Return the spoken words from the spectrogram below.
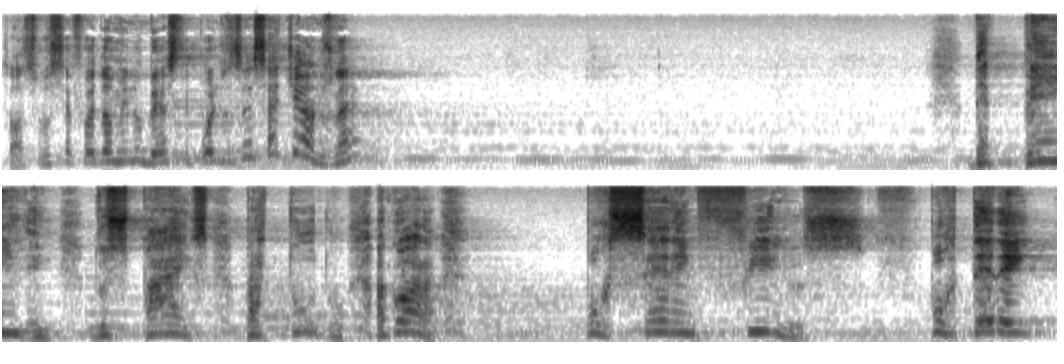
Só se você foi dormir no berço depois de 17 anos, né? Dependem dos pais para tudo. Agora, por serem filhos, por terem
